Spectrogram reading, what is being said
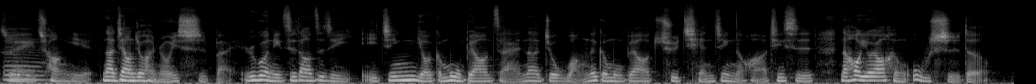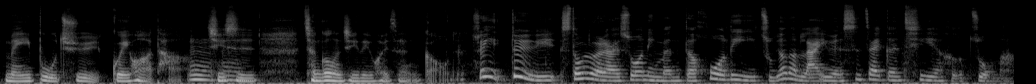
所以嗯创业，那这样就很容易失败。如果你知道自己已经有一个目标在，那就往那个目标去前进的话，其实然后又要很务实的每一步去规划它，嗯其实成功的几率会是很高的。所以对于 Storyware 来说，你们的获利主要的来源是在跟企业合作吗？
